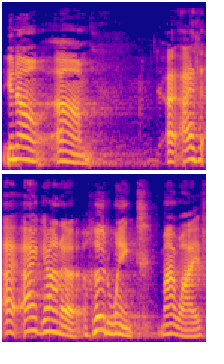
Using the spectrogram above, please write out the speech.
You know, um, I, I, I kind of hoodwinked my wife.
